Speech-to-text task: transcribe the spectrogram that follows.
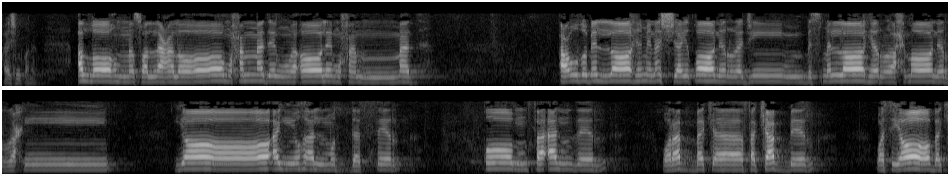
خواهش می‌کنم. اللهم صل على محمد و آل محمد. اعوذ بالله من الشیطان الرجیم. بسم الله الرحمن الرحیم. یا ایها المدثر قم فأنذر وربك فكبر وثيابك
